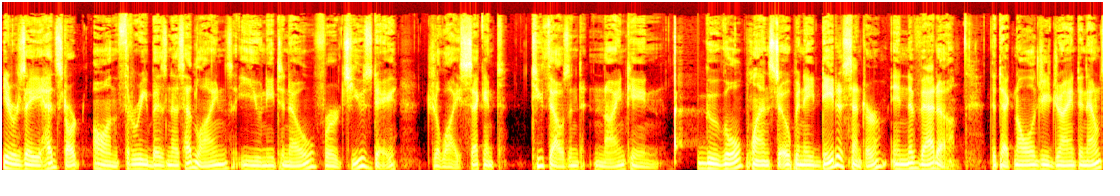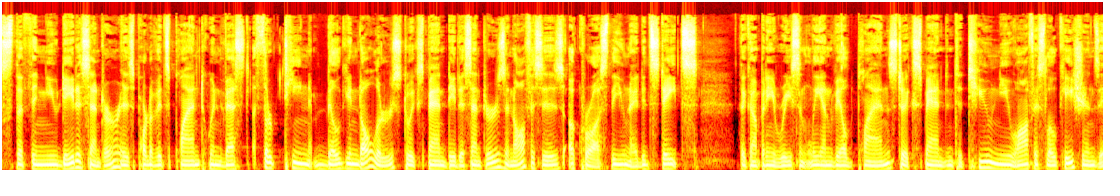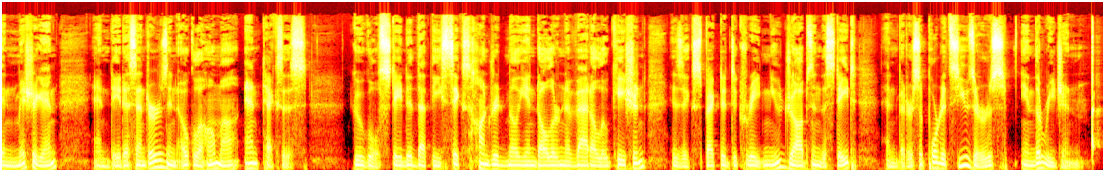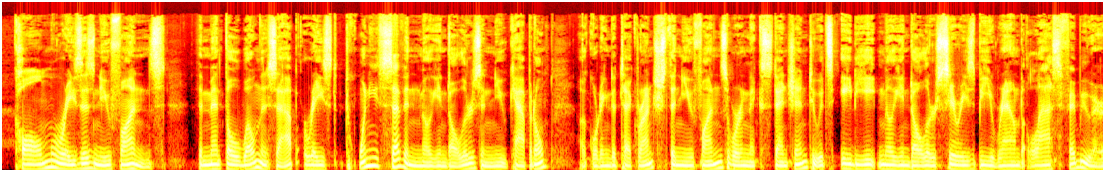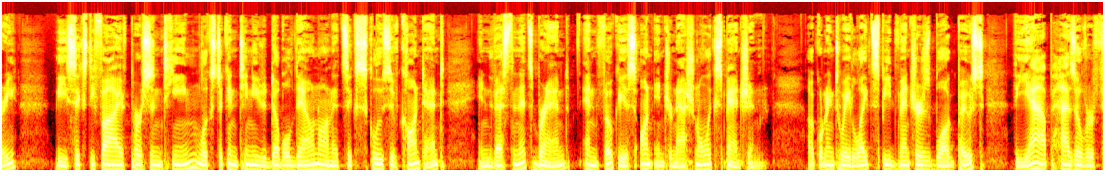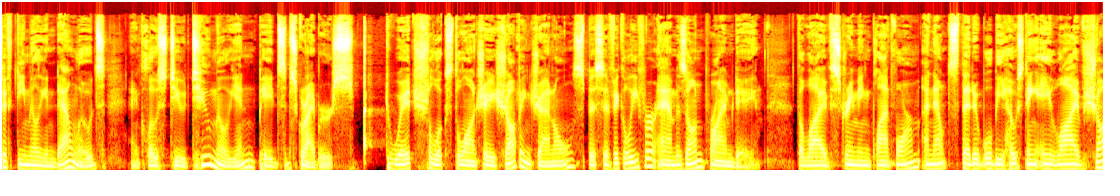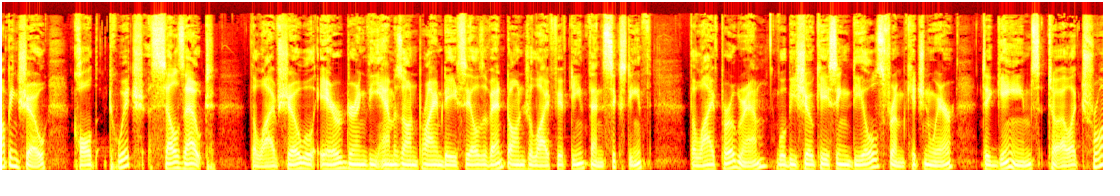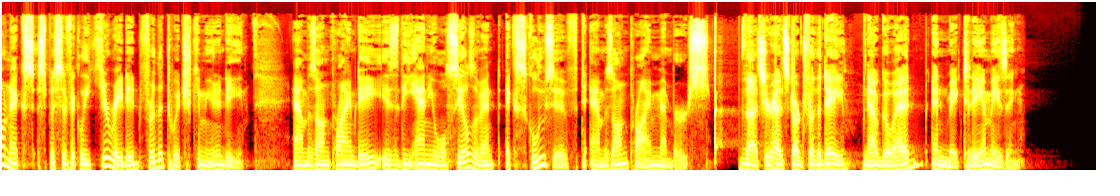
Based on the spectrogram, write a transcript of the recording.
Here's a head start on three business headlines you need to know for Tuesday, July 2nd, 2019. Google plans to open a data center in Nevada. The technology giant announced that the new data center is part of its plan to invest $13 billion to expand data centers and offices across the United States. The company recently unveiled plans to expand into two new office locations in Michigan and data centers in Oklahoma and Texas. Google stated that the $600 million Nevada location is expected to create new jobs in the state and better support its users in the region. Calm raises new funds. The mental wellness app raised $27 million in new capital. According to TechCrunch, the new funds were an extension to its $88 million Series B round last February. The 65 person team looks to continue to double down on its exclusive content, invest in its brand, and focus on international expansion. According to a Lightspeed Ventures blog post, the app has over 50 million downloads and close to 2 million paid subscribers. Twitch looks to launch a shopping channel specifically for Amazon Prime Day. The live streaming platform announced that it will be hosting a live shopping show called Twitch Sells Out. The live show will air during the Amazon Prime Day sales event on July 15th and 16th. The live program will be showcasing deals from kitchenware to games to electronics specifically curated for the Twitch community. Amazon Prime Day is the annual sales event exclusive to Amazon Prime members. That's your head start for the day. Now go ahead and make today amazing.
